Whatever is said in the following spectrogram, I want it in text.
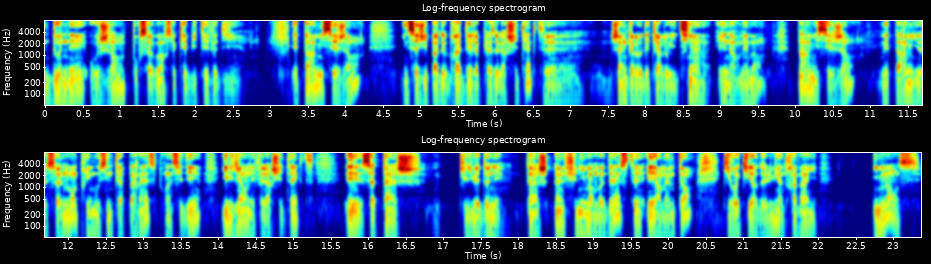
donnée aux gens pour savoir ce qu'habiter veut dire. Et parmi ces gens, il ne s'agit pas de brader la place de l'architecte, euh, Giancarlo De Carlo y tient énormément. Parmi ces gens, mais parmi eux seulement, primus inter pares, pour ainsi dire, il y a en effet l'architecte et sa tâche qui lui est donnée. Tâche infiniment modeste et en même temps qui requiert de lui un travail immense,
